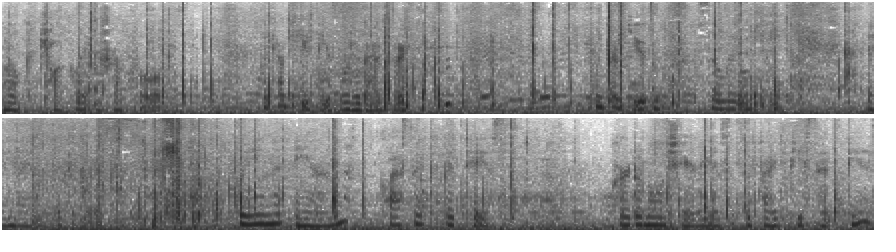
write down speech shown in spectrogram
milk chocolate truffle. Look how cute these little bags are. Look how cute. So little. And then look at this. Queen Anne Classic Good Taste. Cordial cherries. It's a five piece set. These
